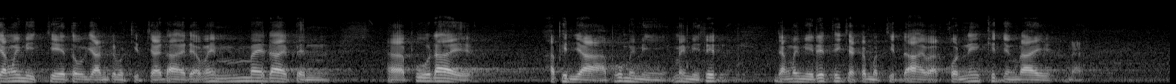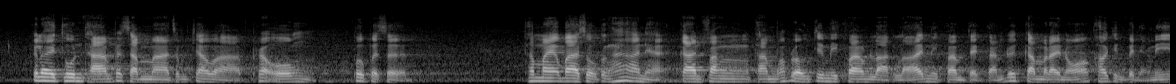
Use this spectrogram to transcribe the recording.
ยังไม่มีเจโตยานกำหนดจิตใจได้เดี๋ยวไม่ไม่ได้เป็นผู้ได้อภิญญาผู้ไม่มีไม่มีฤทธิ์ยังไม่มีฤทธิ์ที่จะกำหนดจิตได้ว่าคนนี้คิดอย่างไรนะก็เลยทูลถามพระสัมมาสัมพุทธเจ้าว่าพระองค์ผู้ประเสริฐทำไมอุบาสกทั้งห้าเนี่ยการฟังธรรมของพระองค์จึงมีความหลากหลาย มีความแตกต่างด้วยกรรมอะไรหนอเขาจึงเป็นอย่างนี้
